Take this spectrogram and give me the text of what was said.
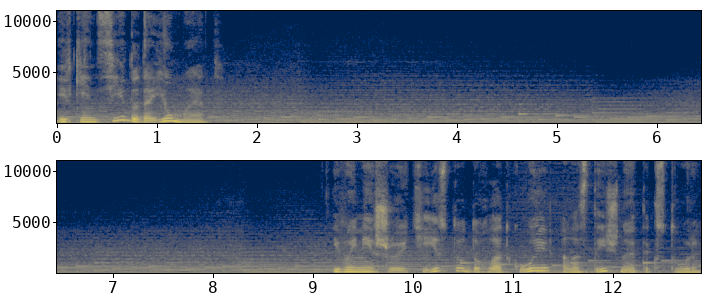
І в кінці додаю мед. І вимішую тісто до гладкої еластичної текстури.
